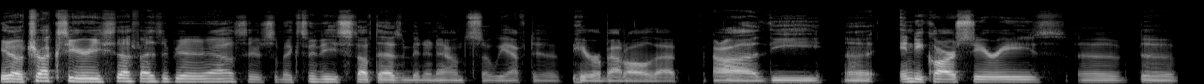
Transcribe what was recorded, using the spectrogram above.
you know, truck series stuff hasn't been announced. There's some Xfinity stuff that hasn't been announced, so we have to hear about all of that. Uh, the uh, IndyCar series, uh, the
